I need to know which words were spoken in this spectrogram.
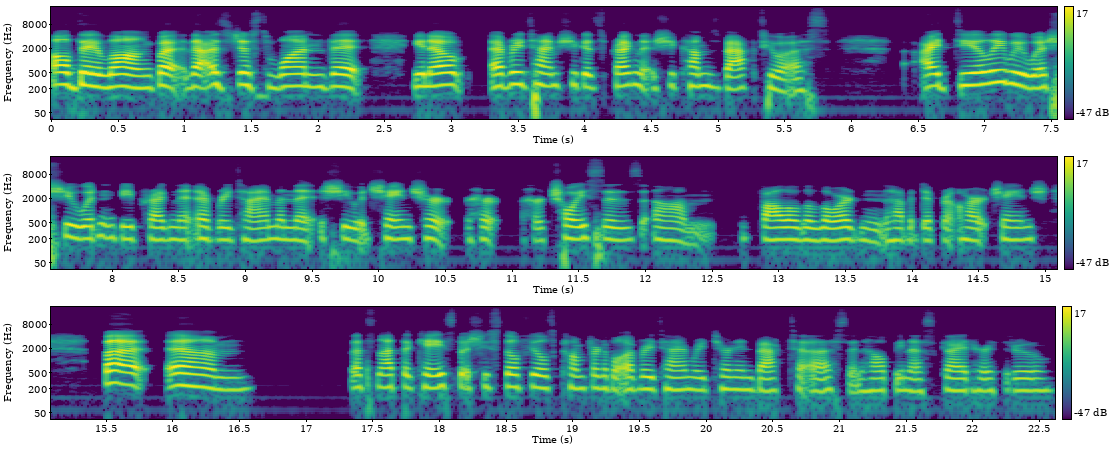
all day long but that is just one that you know every time she gets pregnant she comes back to us ideally we wish she wouldn't be pregnant every time and that she would change her her her choices um follow the lord and have a different heart change but um that's not the case, but she still feels comfortable every time returning back to us and helping us guide her through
